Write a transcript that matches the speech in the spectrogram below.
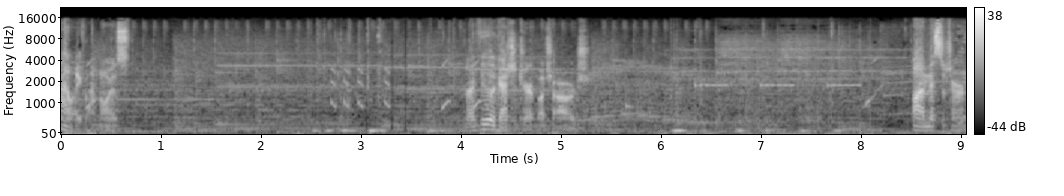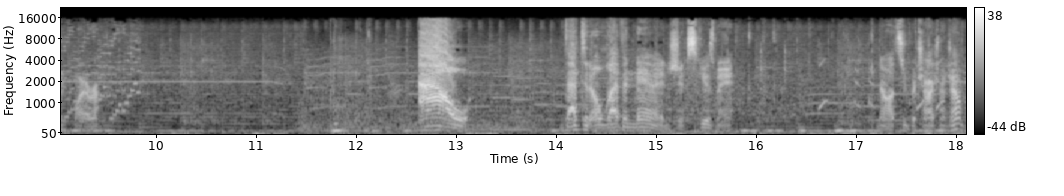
I like that noise. I feel like I should turbo charge. Oh, I missed a turn. Whatever. Ow! That did 11 damage. Excuse me. Now let's supercharge my jump.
